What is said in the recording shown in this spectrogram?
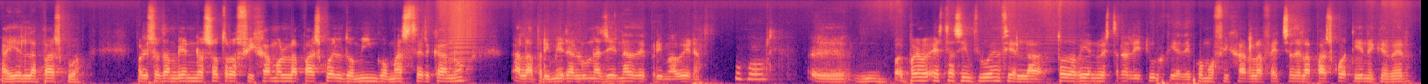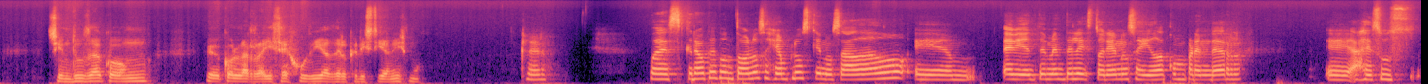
Ahí es la Pascua. Por eso también nosotros fijamos la Pascua el domingo más cercano a la primera luna llena de primavera. Eh, estas influencias la, todavía nuestra liturgia de cómo fijar la fecha de la Pascua tiene que ver sin duda con eh, con las raíces judías del cristianismo. Claro. Pues creo que con todos los ejemplos que nos ha dado, em, evidentemente la historia nos ha ido a comprender eh, a Jesús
